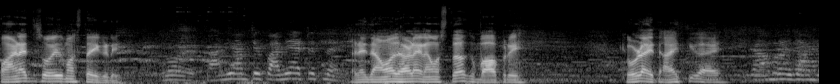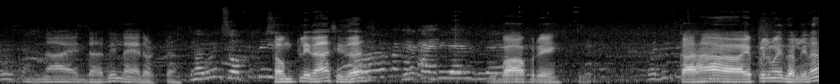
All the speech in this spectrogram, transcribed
पाण्याची सोय मस्त आहे इकडे. पाणी आमचे पाणी आटत नाही. आणि जांभळा झाड आहे ना मस्त? बापरे. केवढं आहेत? आहेत की काय? नाही धरली नाही वाटतं. धरून सोपली. संपली ना सीझन? बापरे. का हा एप्रिलमध्ये झाली ना?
